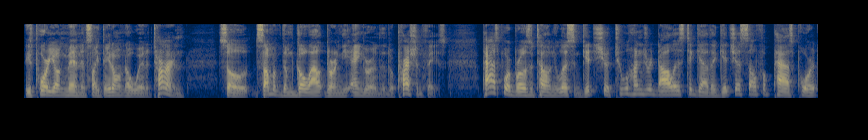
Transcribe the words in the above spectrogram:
these poor young men, it's like they don't know where to turn. So some of them go out during the anger of the depression phase. Passport bros are telling you listen, get your $200 together, get yourself a passport,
